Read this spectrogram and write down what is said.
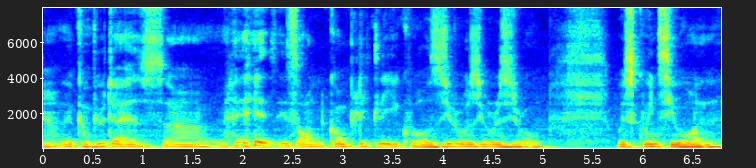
yeah, the computer is uh, is on completely equal zero zero zero with queen c1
